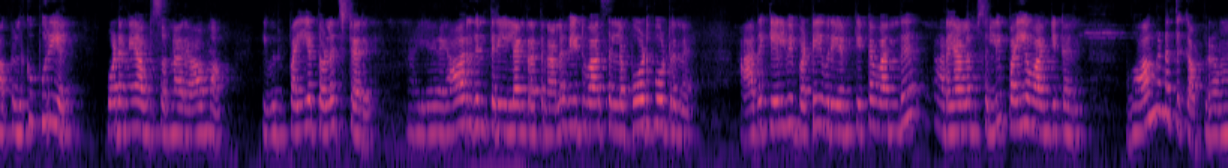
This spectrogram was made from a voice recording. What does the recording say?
மக்களுக்கு புரியலை. உடனே அவர் சொன்னார் ஆமாம் இவர் பைய தொலைச்சிட்டாரு. யாருதுன்னு தெரியலன்றதுனால வீட்டு வாசலில் போர்டு போட்டிருந்தேன். அதை கேள்விப்பட்டு இவர் என்கிட்ட வந்து அடையாளம் சொல்லி பையன் வாங்கிட்டார். வாங்கினதுக்கு அப்புறம்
